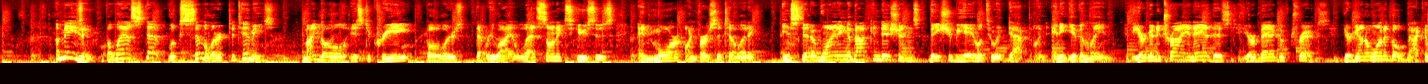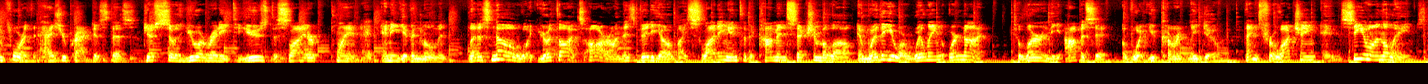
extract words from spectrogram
Amazing, the last step looks similar to Timmy's. My goal is to create bowlers that rely less on excuses and more on versatility. Instead of whining about conditions, they should be able to adapt on any given lane. If you're going to try and add this to your bag of tricks, you're going to want to go back and forth as you practice this, just so you are ready to use the slider plan at any given moment. Let us know what your thoughts are on this video by sliding into the comments section below and whether you are willing or not to learn the opposite of what you currently do. Thanks for watching and see you on the lanes.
